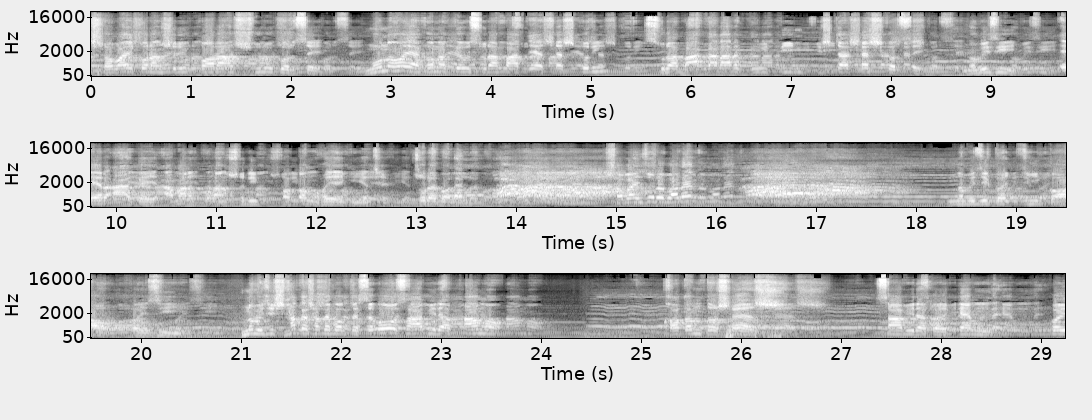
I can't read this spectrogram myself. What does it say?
সবাই কোরআন শরীফ পড়া শুরু করছে। মনে হয় এখনও কেউ সূরা ফাতিহা শেষ করি, সূরা বাকারার দুই, তিন পৃষ্ঠা শেষ করছে। নবীজি, এর আগে আমার কোরআন শরীফ খতম হয়ে গিয়েছে। জোরে বলেন। সবাই জোরে বলেন। নবীজি কয়, কি কয়, জি। নবীজি সাথে সাথে বলতেছে, ও সাহাবীরা, থামো। খতম তো শেষ। সাহাবীরা কয়, কেমনে? কই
